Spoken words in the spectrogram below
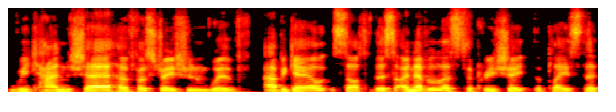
we can share her frustration with Abigail at the start of this, I nevertheless appreciate the place that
